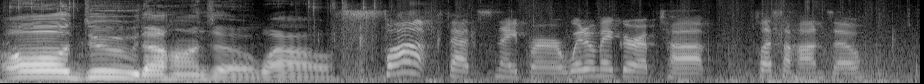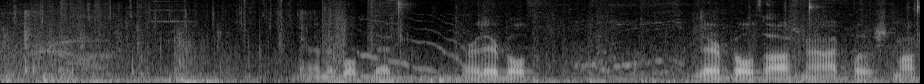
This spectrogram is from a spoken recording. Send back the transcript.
Oh, dude, that Hanzo. Wow. Fuck that sniper. Widowmaker up top. Plus a Hanzo. And they're both dead. Or they're both. They're both off now. I pushed them off.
